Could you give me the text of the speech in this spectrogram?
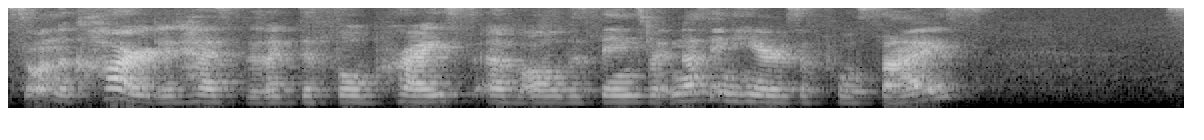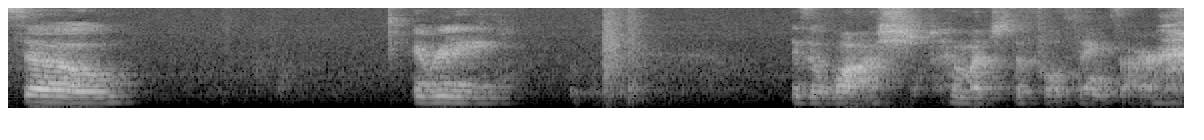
So on the card it has the, like the full price of all the things, but nothing here is a full size. So it really is a wash how much the full things are.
